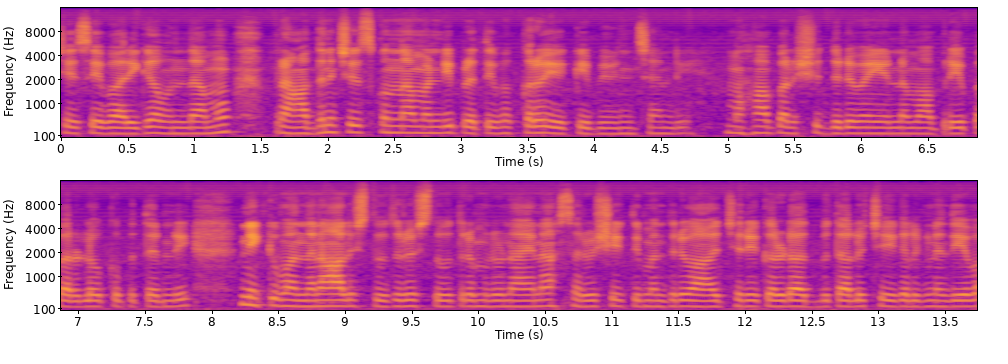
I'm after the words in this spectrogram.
చేసేవారిగా ఉందాము. ప్రార్థన చేసుకుందామండి. ప్రతి ఒక్కరూ ఏకీభవించండి. మహాపరిశుద్ధుడు ఉన్న మా ప్రియ పరలోకపు తండ్రి నీకు వందనాలు స్థుతులు స్తోత్రములు నాయన. సర్వశక్తి మంత్రి ఆశ్చర్యకరుడు అద్భుతాలు చేయగలిగిన దేవ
